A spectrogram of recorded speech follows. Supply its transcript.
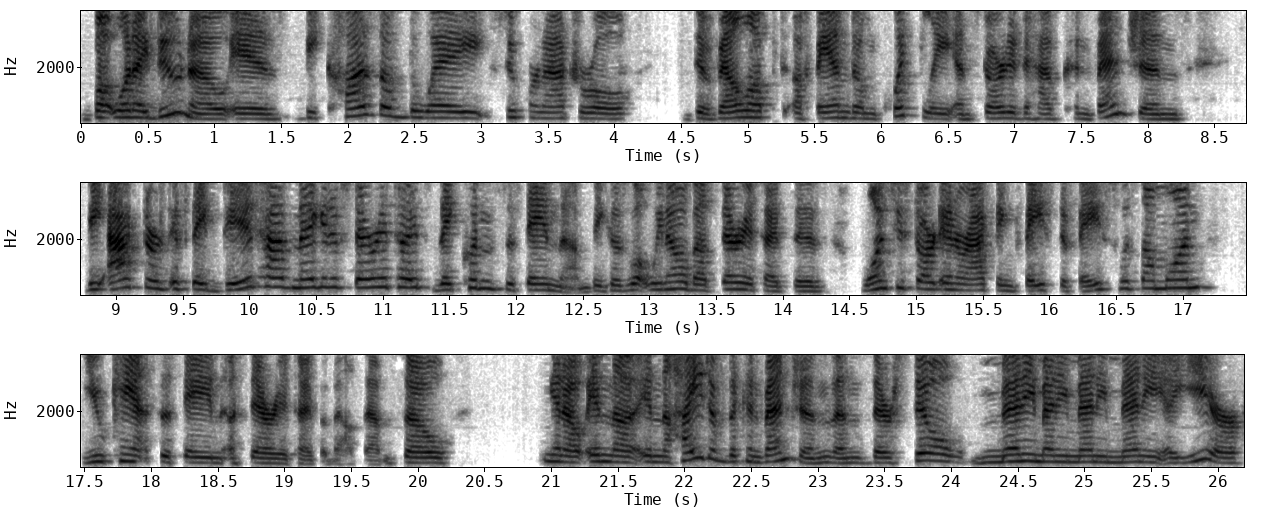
But what I do know is because of the way Supernatural developed a fandom quickly and started to have conventions, the actors, if they did have negative stereotypes, they couldn't sustain them because what we know about stereotypes is once you start interacting face to face with someone, you can't sustain a stereotype about them. So, you know, in the in the height of the conventions, and there's still many, many, many, many a year,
